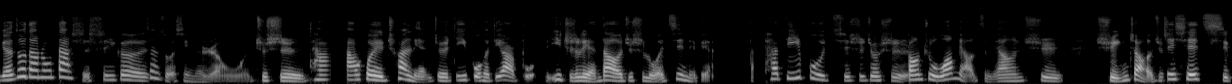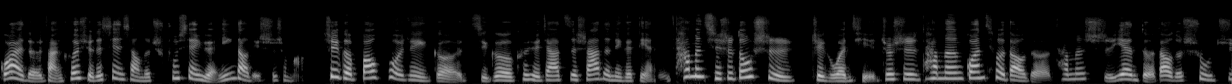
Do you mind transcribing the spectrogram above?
原作当中大使是一个线索性的人物，就是他他会串联，就是第一部和第二部一直连到就是罗辑那边。他第一步其实就是帮助汪淼怎么样去寻找就这些奇怪的反科学的现象的出现原因到底是什么？这个包括那个几个科学家自杀的那个点，他们其实都是这个问题，就是他们观测到的，他们实验得到的数据，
